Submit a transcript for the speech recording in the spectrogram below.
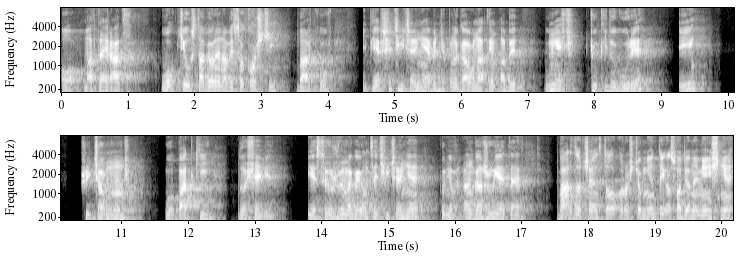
o materac, łokcie ustawione na wysokości barków I pierwsze ćwiczenie będzie polegało na tym, aby unieść kciuki do góry i przyciągnąć łopatki do siebie. Jest to już wymagające ćwiczenie, ponieważ angażuje te bardzo często rozciągnięte i osłabione mięśnie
